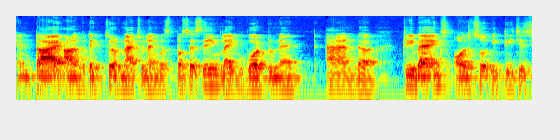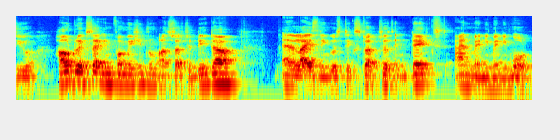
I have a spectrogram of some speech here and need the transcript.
entire architecture of natural language processing like Word2Net and uh, tree banks. Also, it teaches you how to extract information from unstructured data, analyze linguistic structures in text and many many more.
